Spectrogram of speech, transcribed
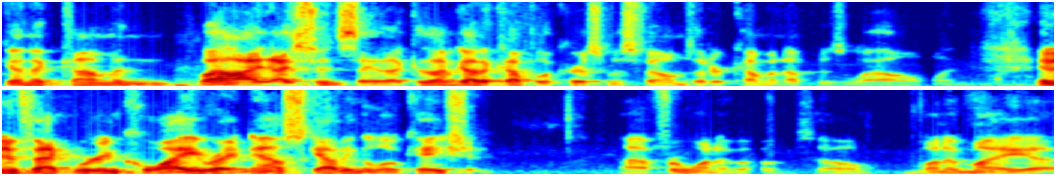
going to come and well I, I shouldn't say that because i've got a couple of christmas films that are coming up as well. And, and in fact we're in kauai right now scouting a location uh, for one of them. So one of my uh,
